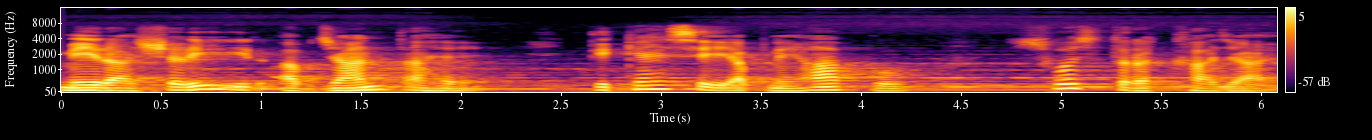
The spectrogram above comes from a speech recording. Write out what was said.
मेरा शरीर अब जानता है कि कैसे अपने आप को स्वस्थ रखा जाए।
